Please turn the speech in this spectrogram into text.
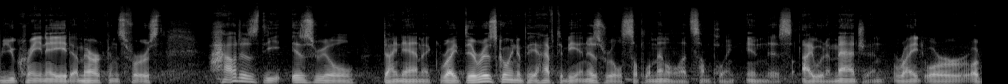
Ukraine aid, Americans first. How does the Israel dynamic, right? There is going to be, have to be an Israel supplemental at some point in this, I would imagine, right? Or, or,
